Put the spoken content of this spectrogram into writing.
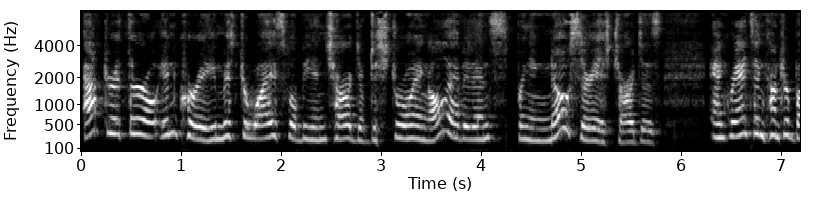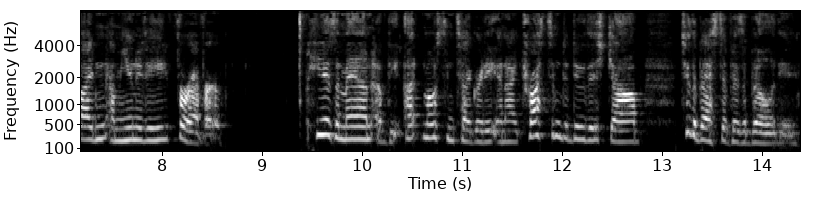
After a thorough inquiry, Mr. Weiss will be in charge of destroying all evidence, bringing no serious charges, and granting Hunter Biden immunity forever. He is a man of the utmost integrity, and I trust him to do this job to the best of his ability.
